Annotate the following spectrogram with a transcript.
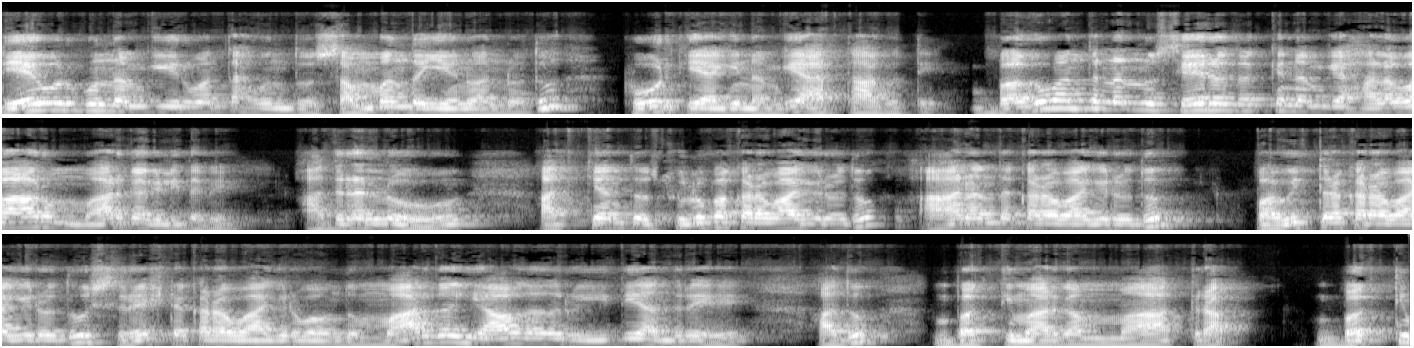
ದೇವರಿಗೂ ನಮಗೆ ಇರುವಂತಹ ಒಂದು ಸಂಬಂಧ ಏನು ಅನ್ನೋದು ಪೂರ್ತಿಯಾಗಿ ನಮಗೆ ಅರ್ಥ ಆಗುತ್ತೆ. ಭಗವಂತನನ್ನು ಸೇರೋದಕ್ಕೆ ನಮಗೆ ಹಲವಾರು ಮಾರ್ಗಗಳಿದಾವೆ. ಅದರಲ್ಲೂ ಅತ್ಯಂತ ಸುಲಭಕರವಾಗಿರೋದು ಆನಂದಕರವಾಗಿರೋದು ಪವಿತ್ರಕರವಾಗಿರೋದು ಶ್ರೇಷ್ಠಕರವಾಗಿರುವ ಒಂದು ಮಾರ್ಗ ಯಾವುದಾದ್ರೂ ಇದೆ ಅಂದರೆ ಅದು ಭಕ್ತಿ ಮಾರ್ಗ ಮಾತ್ರ. ಭಕ್ತಿ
